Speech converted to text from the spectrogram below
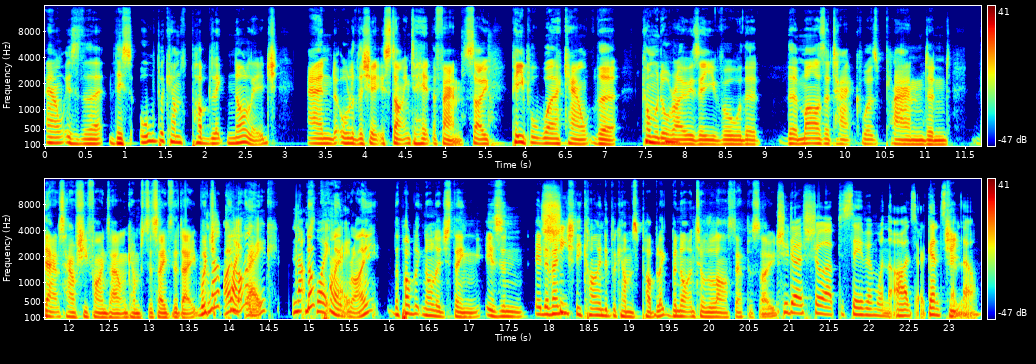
out is that this all becomes public knowledge, and all of the shit is starting to hit the fan. So people work out that Commodore Rowe is evil, the the Mars attack was planned, and that's how she finds out and comes to save the day. Which Not I quite like. right. Not quite right. right. The public knowledge thing isn't. It She- eventually kind of becomes public, but not until the last episode. She does show up to save him when the odds are against She- him though.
